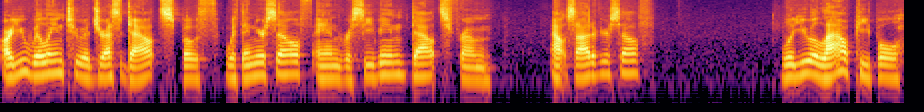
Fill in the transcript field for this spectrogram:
are you willing to address doubts both within yourself and receiving doubts from outside of yourself? Will you allow people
